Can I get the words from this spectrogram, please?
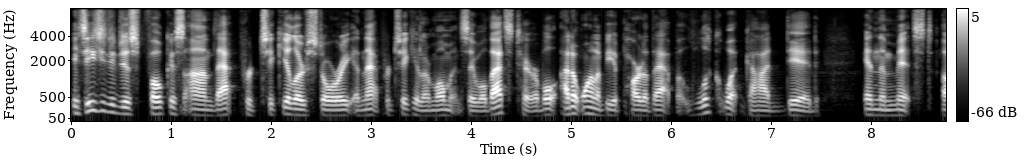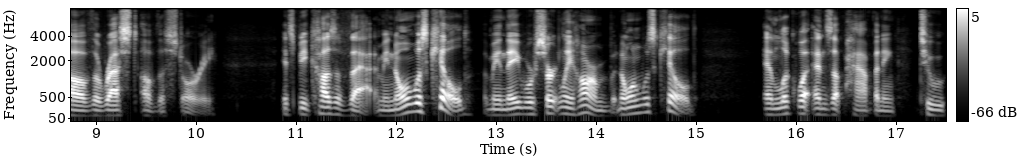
it's easy to just focus on that particular story and that particular moment and say, well, that's terrible. I don't want to be a part of that. But look what God did in the midst of the rest of the story. It's because of that. I mean, no one was killed. I mean, they were certainly harmed, but no one was killed. And look what ends up happening to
